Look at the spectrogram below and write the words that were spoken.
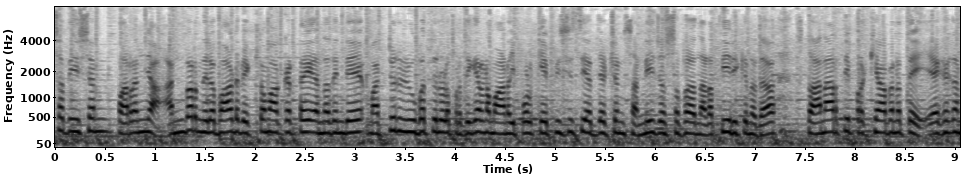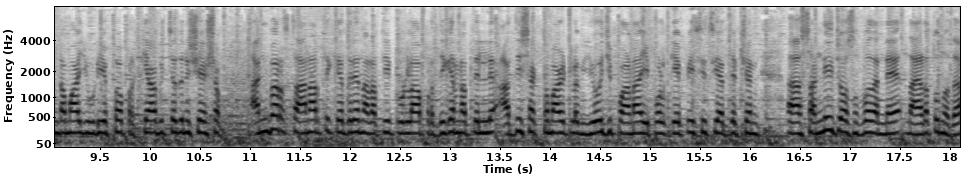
സതീശൻ പറഞ്ഞ അൻവർ നിലപാട് വ്യക്തമാക്കട്ടെ എന്നതിന്റെ മറ്റൊരു രൂപത്തിലുള്ള പ്രതികരണമാണ് ഇപ്പോൾ കെ പി സി സി അധ്യക്ഷൻ സണ്ണി ജോസഫ് നടത്തിയിരിക്കുന്നത്. സ്ഥാനാർത്ഥി പ്രഖ്യാപനത്തെ ഏകകണ്ഠമായി യു ഡി എഫ് പ്രഖ്യാപിച്ചതിനു ശേഷം അൻവർ സ്ഥാനാർത്ഥിക്കെതിരെ നടത്തിയിട്ടുള്ള പ്രതികരണത്തിൽ അതിശക്തമായിട്ടുള്ള വിയോജിപ്പാണ് ഇപ്പോൾ കെ പി സി സി അധ്യക്ഷൻ സണ്ണി ജോസഫ് തന്നെ നടത്തുന്നത്.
